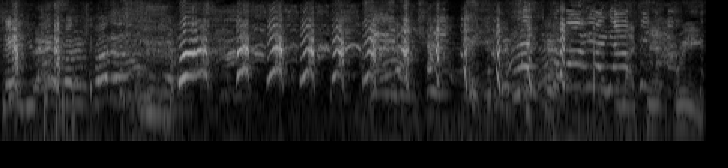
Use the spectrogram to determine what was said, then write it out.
Jay, you can't run in front of him. And I can't breathe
